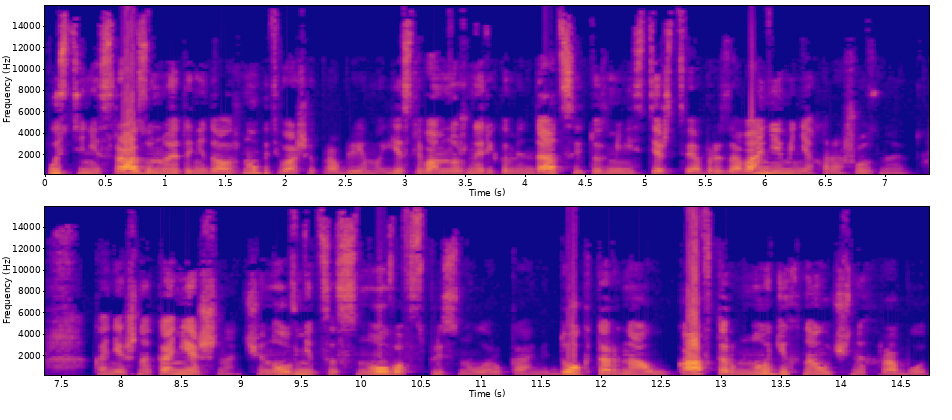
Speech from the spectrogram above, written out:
Пусть и не сразу, но это не должно быть вашей проблемой. Если вам нужны рекомендации, то в Министерстве образования меня хорошо знают. Конечно, конечно, чиновница снова всплеснула руками. Доктор наук, автор многих научных работ.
